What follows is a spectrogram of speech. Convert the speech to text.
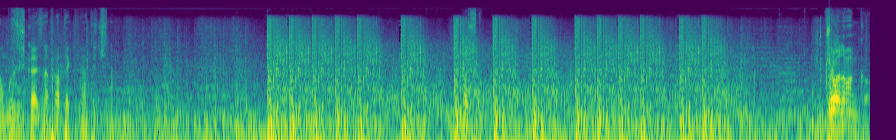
A muzyczka jest naprawdę klimatyczna. Chodź. Przeładowanko.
